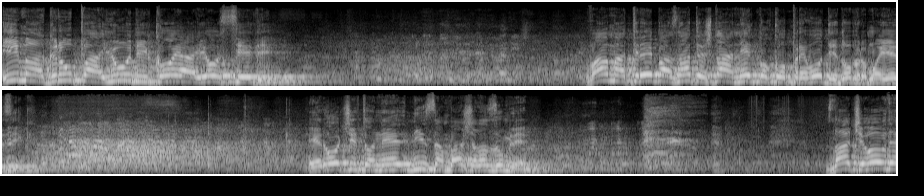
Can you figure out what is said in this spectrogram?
Ima grupa ljudi koja još sjedi. Vama treba, znate šta, neko ko prevodi dobro moj jezik. Jer očito ne, nisam baš razumljen. Znači ovdje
